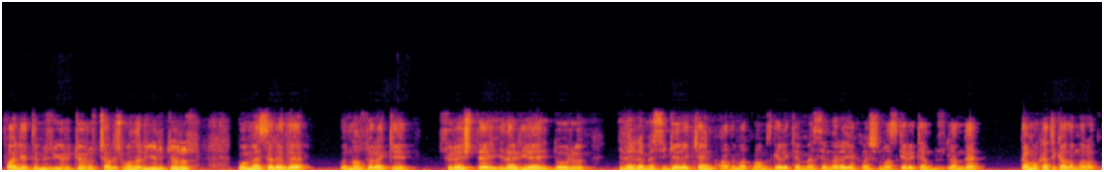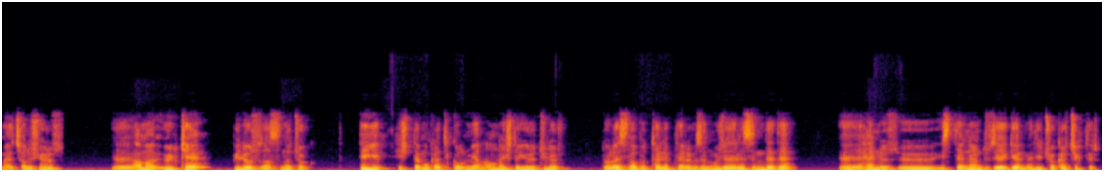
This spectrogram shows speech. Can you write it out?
faaliyetimizi yürütüyoruz, çalışmaları yürütüyoruz. Bu meselede bundan sonraki süreçte ileriye doğru ilerlemesi gereken, adım atmamız gereken meselelere yaklaşılması gereken düzlemde demokratik adımlar atmaya çalışıyoruz. E, Ama ülke biliyorsunuz aslında çok değil, hiç demokratik olmayan anlayışla yürütülür. Dolayısıyla bu taleplerimizin mücadelesinde de e, henüz e, istenilen düzeye gelmediği çok açıktır.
